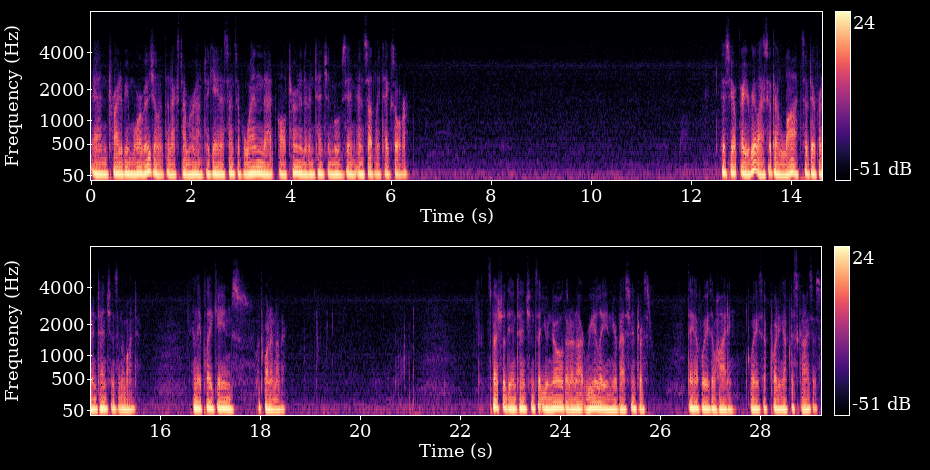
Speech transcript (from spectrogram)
and try to be more vigilant the next time around to gain a sense of when that alternative intention moves in and suddenly takes over. This is you realize that there are lots of different intentions in the mind, and they play games with one another. Especially the intentions that you know that are not really in your best interest. They have ways of hiding, ways of putting up disguises.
